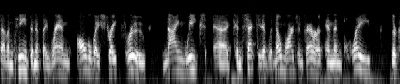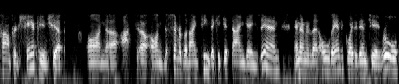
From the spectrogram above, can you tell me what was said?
17th, and if they ran all the way straight through nine weeks uh, consecutive with no margin for error, and then played their conference championship on uh, Oct- uh, on December the 19th, they could get nine games in, and under that old antiquated NCAA rule,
